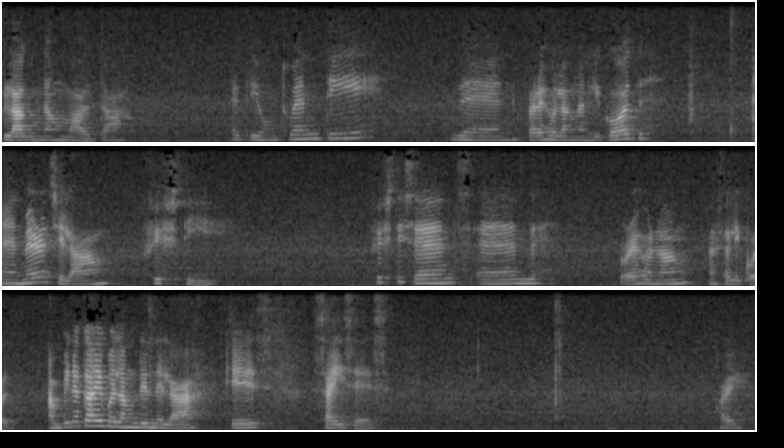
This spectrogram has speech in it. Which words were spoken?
flag ng Malta. Ito yung 20. Then, pareho lang ng likod. And meron silang 50. 50 cents and pareho ng nasa likod. Ang pinagkaiba lang din nila is sizes. Okay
